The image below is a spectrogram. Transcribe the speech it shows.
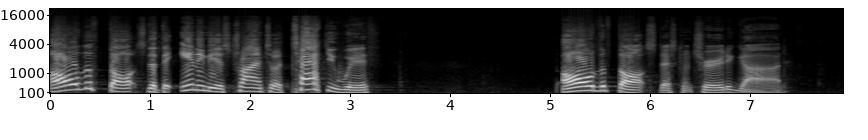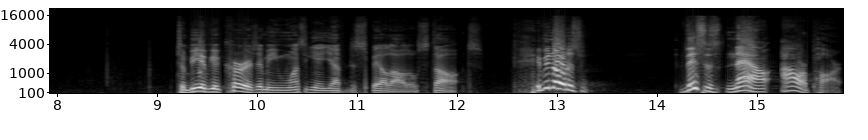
all the thoughts that the enemy is trying to attack you with all the thoughts that's contrary to God. To be of good courage, I mean, once again, you have to dispel all those thoughts. If you notice, this is now our part.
